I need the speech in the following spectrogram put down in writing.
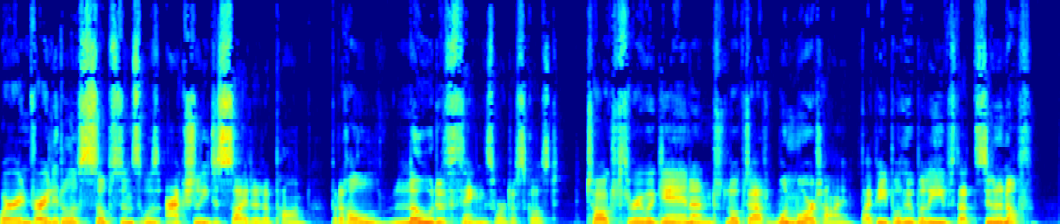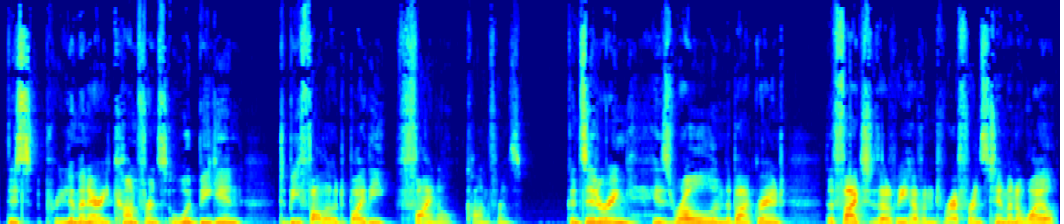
wherein very little of substance was actually decided upon, but a whole load of things were discussed, talked through again, and looked at one more time by people who believed that soon enough this preliminary conference would begin to be followed by the final conference. Considering his role in the background, the fact that we haven't referenced him in a while,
